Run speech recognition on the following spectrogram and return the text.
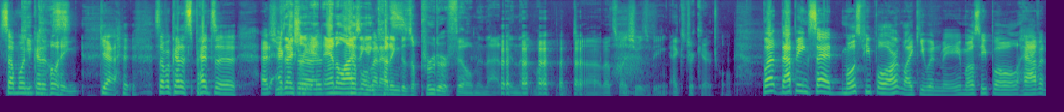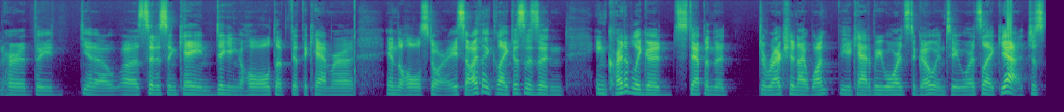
someone Keep could have yeah, someone could have spent a an She was actually analyzing and cutting the. Zapruder film in that in that moment. Uh, that's why she was being extra careful. But that being said, most people aren't like you and me. Most people haven't heard the you know uh, Citizen Kane digging a hole to fit the camera in the whole story. So I think like this is an incredibly good step in the direction I want the Academy Awards to go into, where it's like, yeah, just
